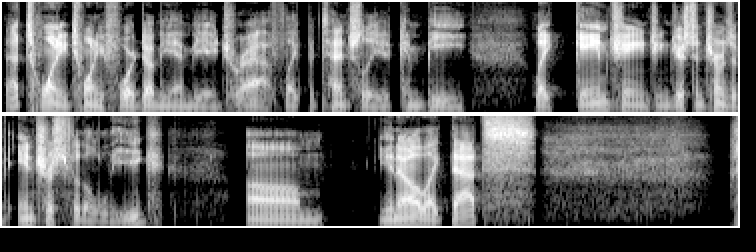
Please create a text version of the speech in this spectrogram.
that 2024 WNBA draft, like potentially it can be like game changing just in terms of interest for the league. Um, you know, like that's.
